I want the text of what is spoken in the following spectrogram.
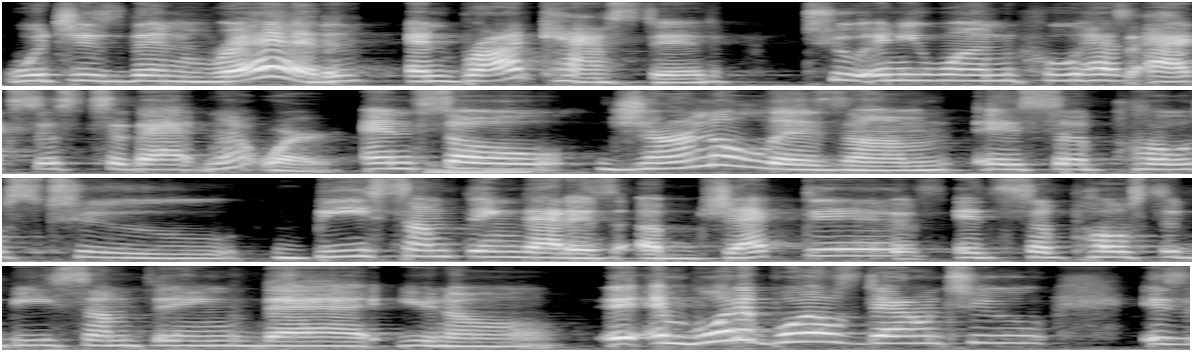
which is then read and broadcasted to anyone who has access to that network. And so journalism is supposed to be something that is objective. It's supposed to be something that, you know, and what it boils down to is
